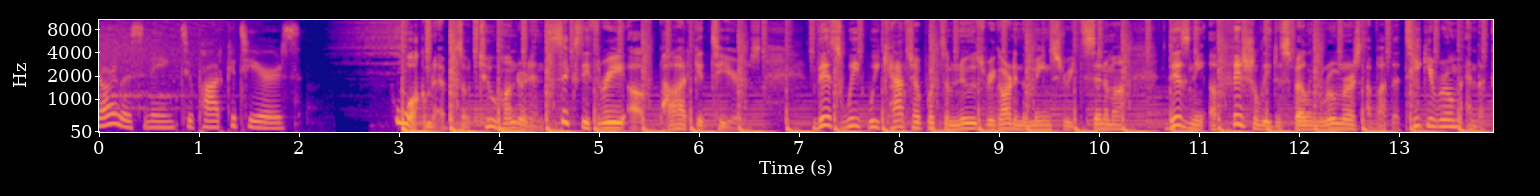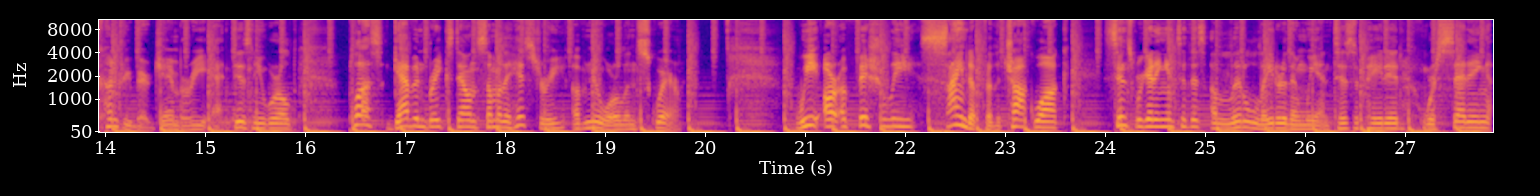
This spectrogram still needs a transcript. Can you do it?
You're listening to Podcateers. Welcome to episode 263 of Podcateers. This week we catch up with some news regarding the Main Street Cinema, Disney officially dispelling rumors about the Tiki Room and the Country Bear Jamboree at Disney World, plus Gavin breaks down some of the history of New Orleans Square. We are officially signed up for the CHOC Walk. Since we're getting into this a little later than we anticipated, we're setting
